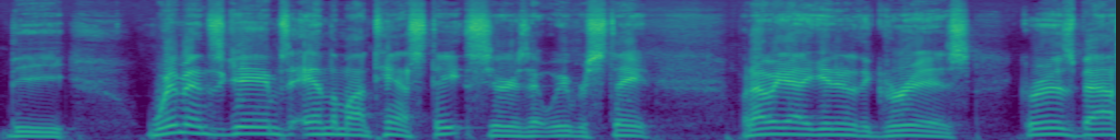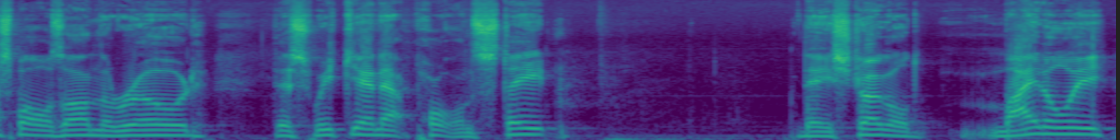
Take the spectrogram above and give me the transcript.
the women's games and the Montana State series at Weber State. But now we got to get into the Grizz. Grizz basketball was on the road this weekend at Portland State. They struggled mightily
